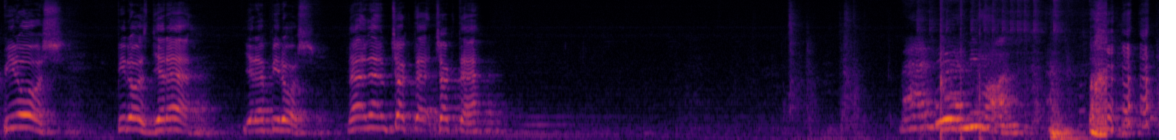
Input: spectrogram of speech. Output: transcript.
Piros! Piros, gyere! Gyere, Piros! Nem, nem, csak te, csak te! Mert mi van?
